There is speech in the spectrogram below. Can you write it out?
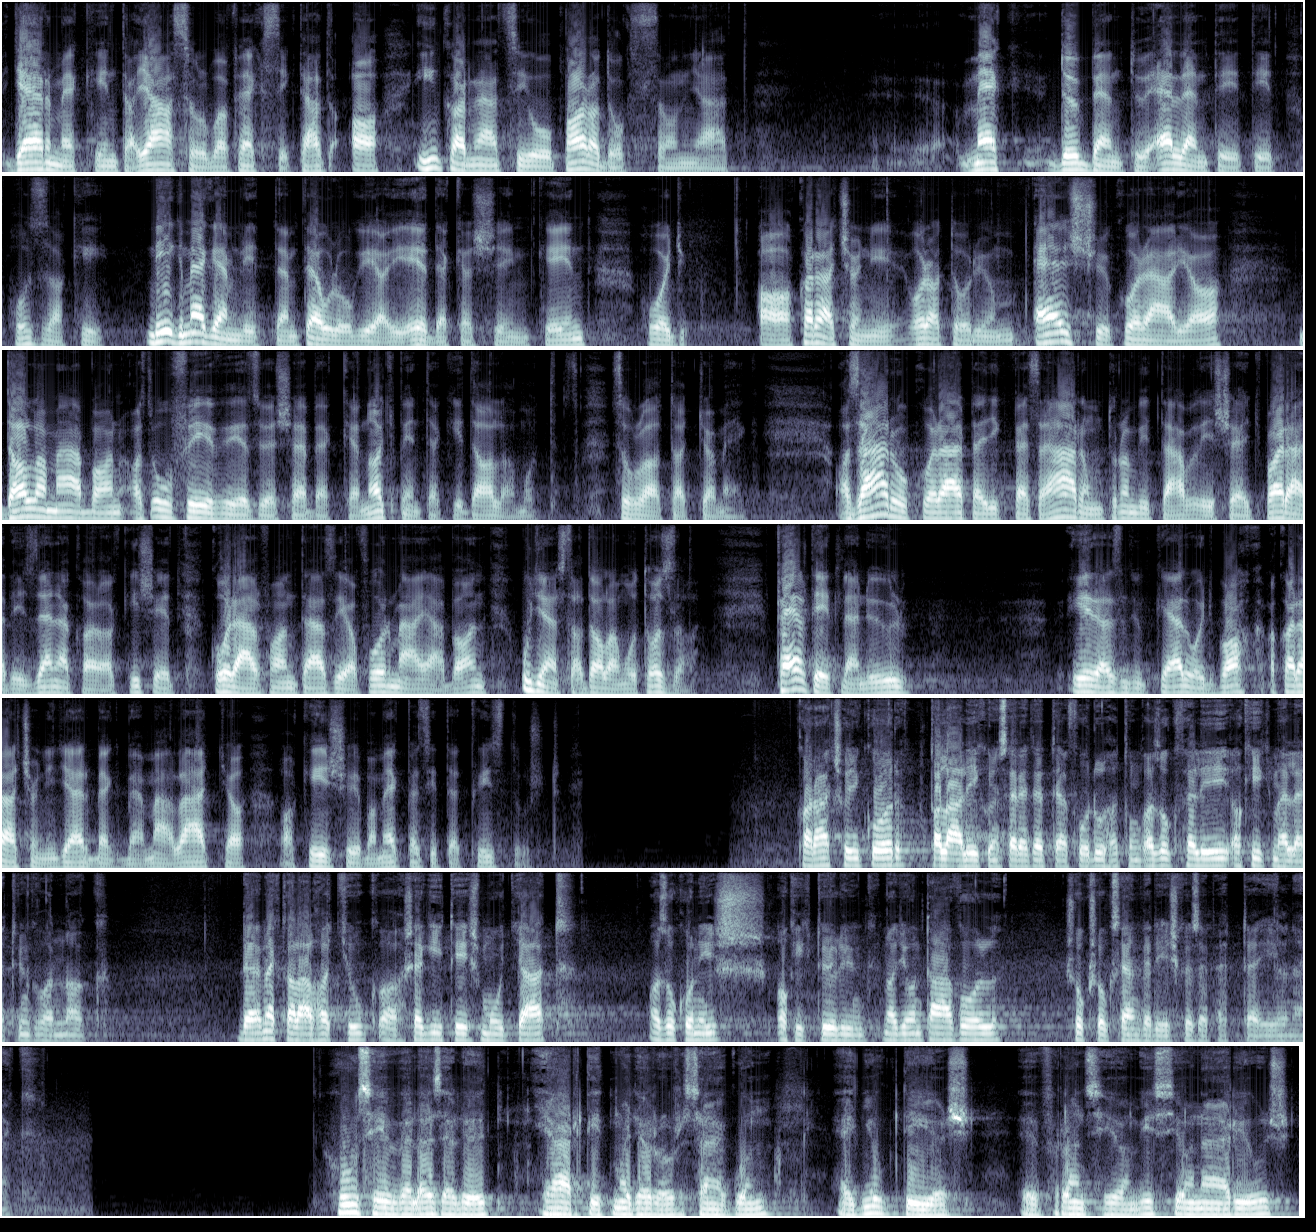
gyermekként a jászolba fekszik. Tehát a inkarnáció paradoxonját, megdöbbentő ellentétét hozza ki. Még megemlítem teológiai érdekességként, hogy a karácsonyi oratórium első korálja dallamában az Ó févérző sebekkel, nagypénteki dallamot szólaltatja meg. A zárókorál pedig persze három trombitával és egy parádés zenekarral kísért korál fantázia formájában ugyanezt a dalamot hozza. Feltétlenül éreznünk kell, hogy Bach a karácsonyi gyermekben már látja a később a megfeszített Krisztust. Karácsonykor találékony szeretettel fordulhatunk azok felé, akik mellettünk vannak. De megtalálhatjuk a segítés módját azokon is, akik tőlünk nagyon távol, sok-sok szenvedés közepette élnek. Húsz évvel ezelőtt járt itt Magyarországon egy nyugdíjas francia misszionárius,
